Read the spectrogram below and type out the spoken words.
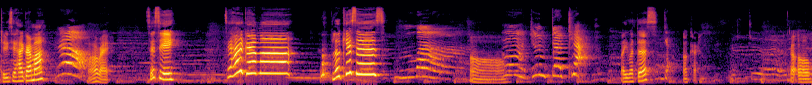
Can you say hi, Grandma? No. All right. Sissy, say hi, Grandma. Blow kisses. Mom. Aww. Mom, give the cap. Oh, you want this? Yeah. Okay. Uh-oh.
